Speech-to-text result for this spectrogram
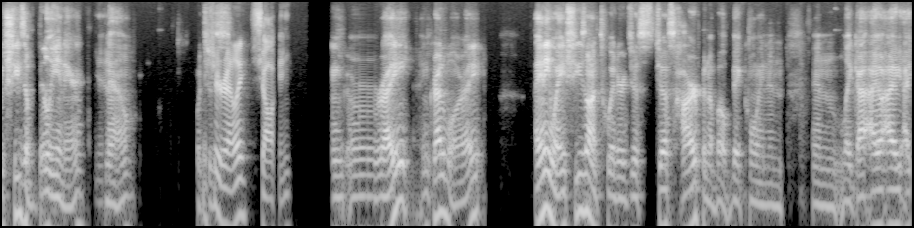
which she's a billionaire Yeah. now which Is is she really? Shocking. right incredible right anyway she's on twitter just just harping about bitcoin and and like i i i I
